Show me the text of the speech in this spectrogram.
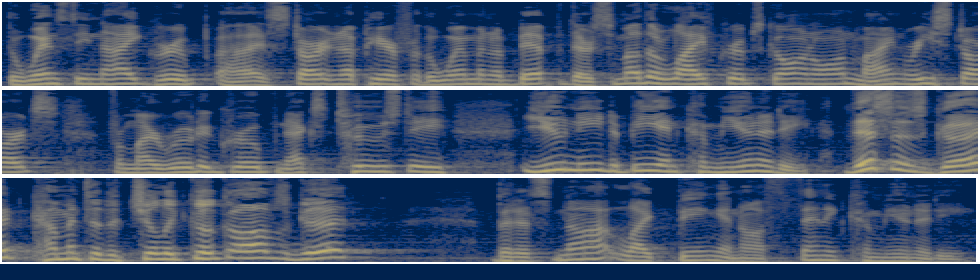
The Wednesday night group uh, is starting up here for the women a bit. But there's some other life groups going on. Mine restarts from my rooted group next Tuesday. You need to be in community. This is good. Coming to the chili cook-off's good. But it's not like being in authentic community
